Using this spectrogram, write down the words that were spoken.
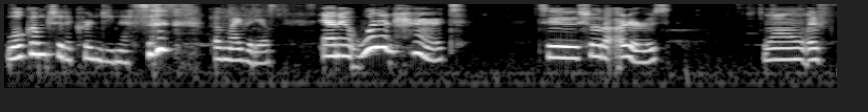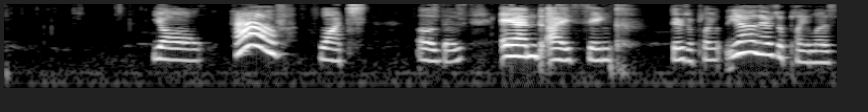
Welcome to the cringiness of my videos. And it wouldn't hurt to show the others, well, if y'all have watched all of those. And I think there's a play. Yeah, there's a playlist.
